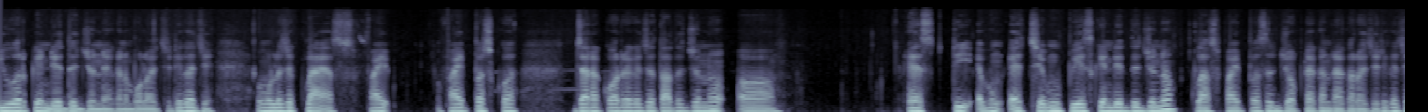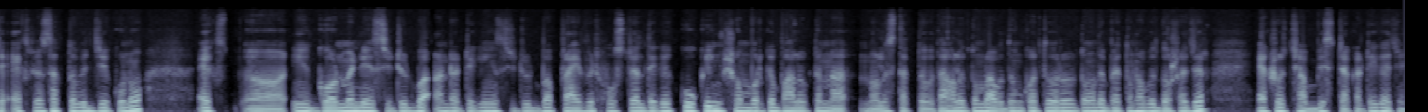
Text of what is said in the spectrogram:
ইউআর ক্যান্ডিডেটদের জন্য এখানে বলা হচ্ছে, ঠিক আছে? এবং বলেছে ক্লাস ফাইভ ফাইভ পাস যারা করে রেখেছে তাদের জন্য এসটি এবং এইচ এবং পিএস ক্যান্ডিডেটদের জন্য ক্লাস ফাইভ পাসের জবটা এখানে রাখা রয়েছে, ঠিক আছে? এক্সপিরিয়েন্স থাকতে হবে যে কোনো গভর্নমেন্ট ইনস্টিটিউট বা আন্ডারটেকিং ইনস্টিটিউট বা প্রাইভেট হোস্টেল থেকে কুকিং সম্পর্কে ভালো একটা নলেজ থাকতে হবে। তাহলে তোমরা আবেদন করতে পারবে তোমাদের বেতন হবে দশ হাজার একশো ছাব্বিশ টাকা, ঠিক আছে?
